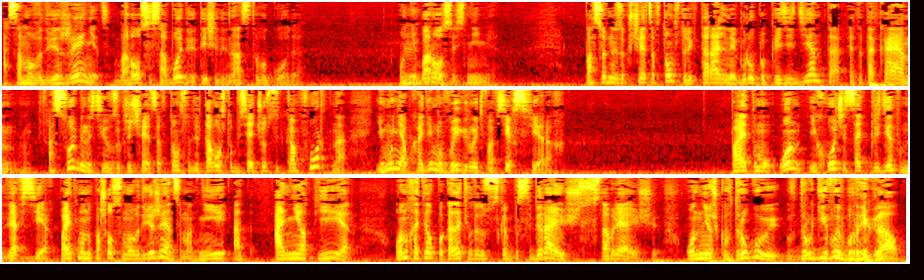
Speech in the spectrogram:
А самовыдвиженец боролся с собой 2012 года. Он не Мгм. боролся с ними. Особенность заключается в том, что электоральные группы президента, это такая особенность его заключается в том, что для того, чтобы себя чувствовать комфортно, ему необходимо выигрывать во всех сферах. Поэтому он и хочет стать президентом для всех. Поэтому он пошел самовыдвиженцем, а не от, а не от ЕР. Он хотел показать вот эту как бы собирающую составляющую. Он немножко в, другую, в другие выборы играл.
